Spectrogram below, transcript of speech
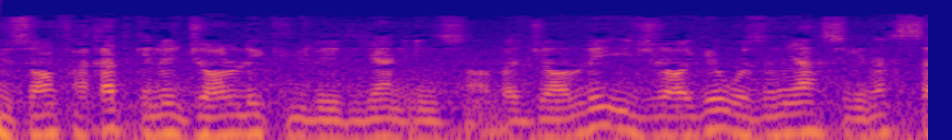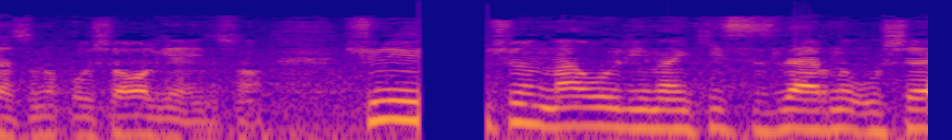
inson faqatgina jonli kuylaydigan inson va jonli ijroga o'zini yaxshigina hissasini qo'sha olgan inson. Shuning uchun man o'ylaymanki sizlarni o'sha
